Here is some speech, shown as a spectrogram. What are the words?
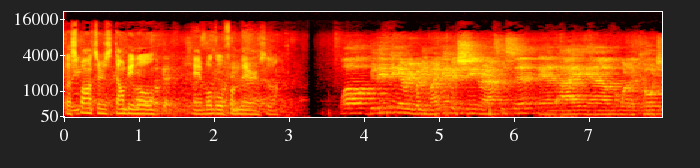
the sponsors down below, and we'll go from there. So. Well, good evening, everybody. My name is Shane Rasmussen, and I am one of the coaches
